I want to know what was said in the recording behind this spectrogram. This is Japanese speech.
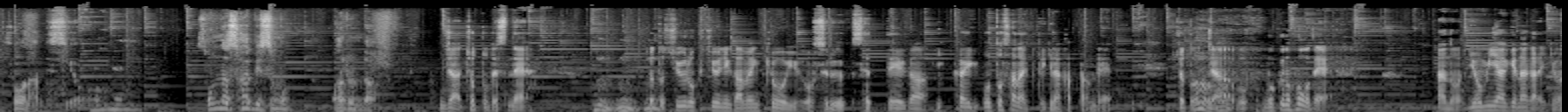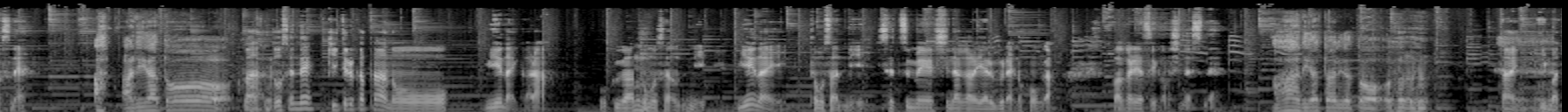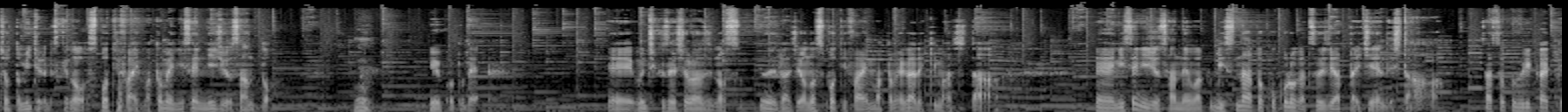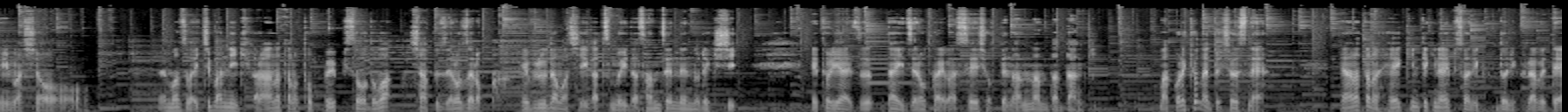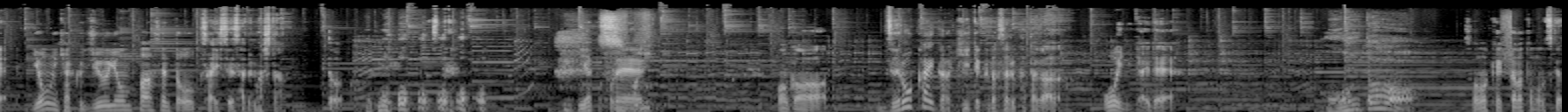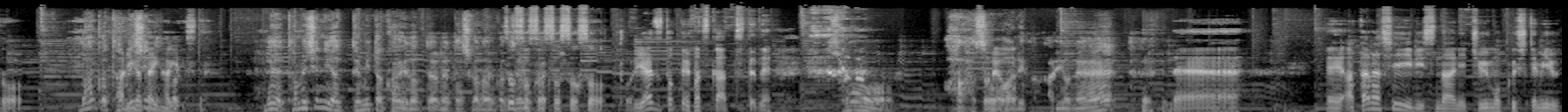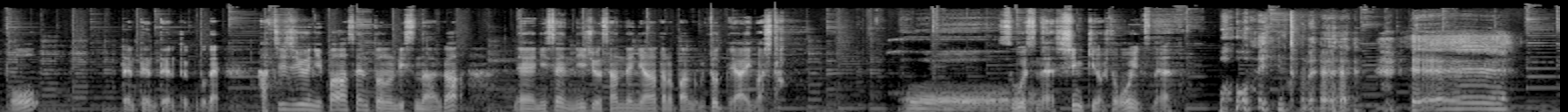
そうなんですよ。そんなサービスもあるんだ。じゃあちょっとですね、うんうん、うん。ちょっと収録中に画面共有をする設定が一回落とさないとできなかったんで、ちょっうんうんとじゃあ、ぼ僕の方で、あの、読み上げながらいきますね。あ、ありがとう。まあ、どうせね、聞いてる方は、あのー見えないから、僕がトムさんに、見えないトムさんに説明しながらやるぐらいの方が分かりやすいかもしれないですね。あありがとう、ありがとう。はい え。ー今ちょっと見てるんですけど、Spotify まとめ2023とうん。いうことで、えーうんちく聖書ラジオのス、ラジオの Spotify まとめができました。えー2023年はリスナーと心が通じ合った1年でした。早速振り返ってみましょう。まずは一番人気からあなたのトップエピソードは、シャープ00、ヘブル魂が紡いだ3000年の歴史。えーとりあえず、第0回は聖書って何なんだ談義。まあこれ去年と一緒ですね。えーあなたの平均的なエピソードに比べて414%多く再生されました。と。やっぱこれなんか、0回から聞いてくださる方が多いみたいで、本当その結果だと思うんですけど、なんかありがい試したに限りですね。ね、試しにやってみた回だったよね、確かなんかそうそうそうそうそうそう。とりあえず撮ってみますかっつってね。回そう。はあ、そそれはありがたいよね。ねえ。えー新しいリスナーに注目してみると、ということで、82%のリスナーが、えー2023年にあなたの番組と出会いました。ほう。すごいです。ね。新規の人が多いんですね。多いんだね。へ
